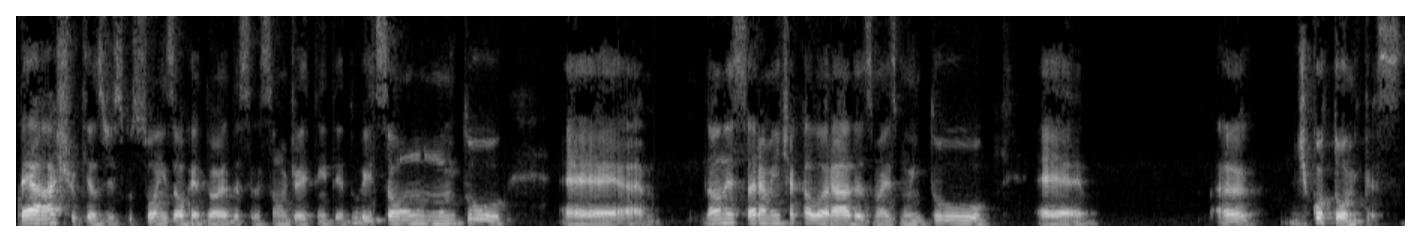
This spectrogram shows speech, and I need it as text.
Até acho que as discussões ao redor da seleção de 82 são muito. É, não necessariamente acaloradas, mas muito é, uh, dicotômicas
